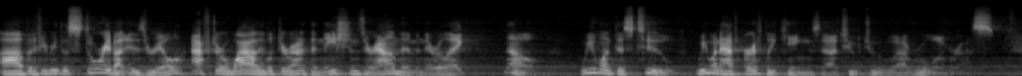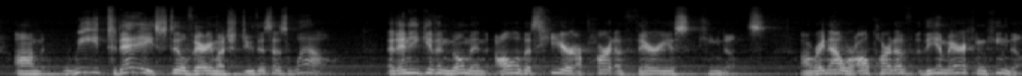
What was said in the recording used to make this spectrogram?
Uh, but if you read the story about Israel, after a while, they looked around at the nations around them and they were like, no, we want this too. We want to have earthly kings uh, to, to uh, rule over us. Um, we today still very much do this as well. At any given moment, all of us here are part of various kingdoms. Uh, right now, we're all part of the American kingdom.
